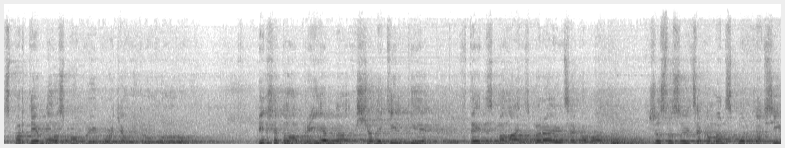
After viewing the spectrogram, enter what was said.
спортивного спокою протягом круглого року. Більше того, приємно, що не тільки е, в день змагань збираються команди. Що стосується команд спорт для всіх,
